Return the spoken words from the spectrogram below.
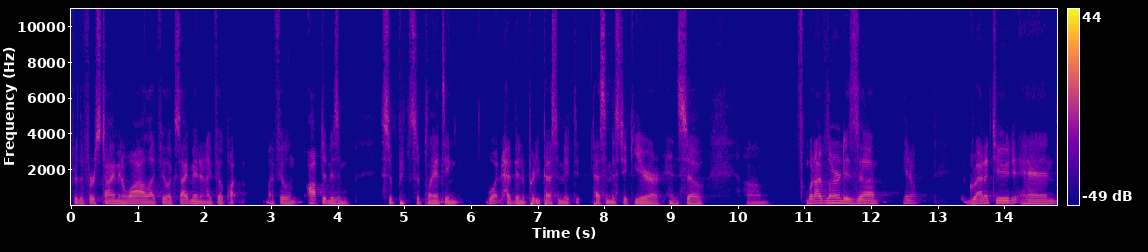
for the first time in a while. I feel excitement and I feel, I feel optimism supplanting what had been a pretty pessimistic, pessimistic year. And so, um, what I've learned is, uh, you know, gratitude and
